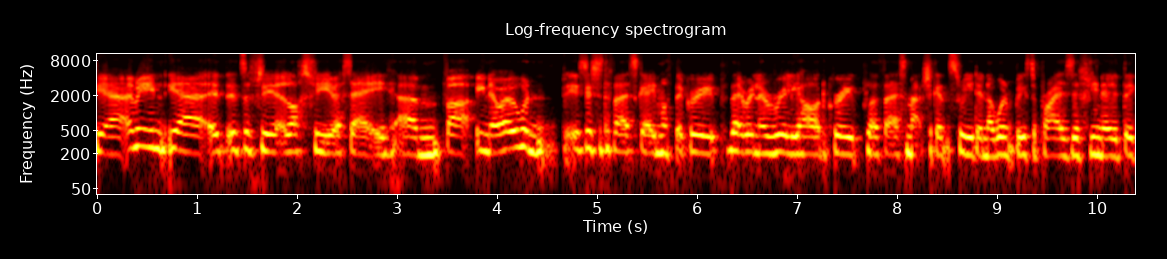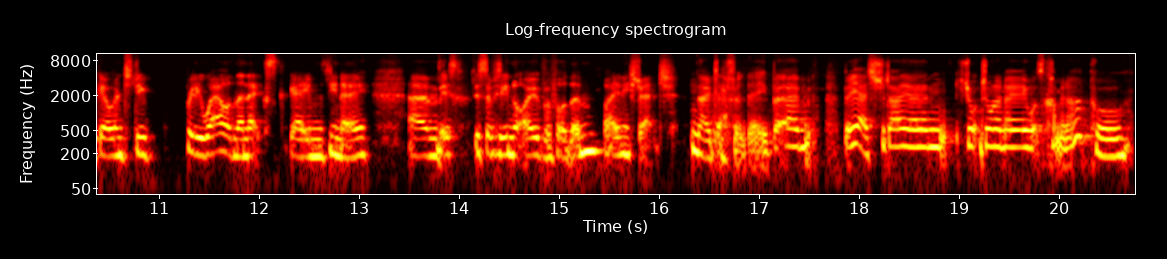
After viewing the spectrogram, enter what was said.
Yeah, I mean, yeah, it, it's obviously a loss for USA, um, but you know, I wouldn't. Is this the first game of the group? They're in a really hard group. The first match against Sweden, I wouldn't be surprised if you know they go on to do pretty well in the next games. You know, um, it's just obviously not over for them by any stretch. No, definitely. But um, but yeah, should I? Um, do, you, do you want to know what's coming up or?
